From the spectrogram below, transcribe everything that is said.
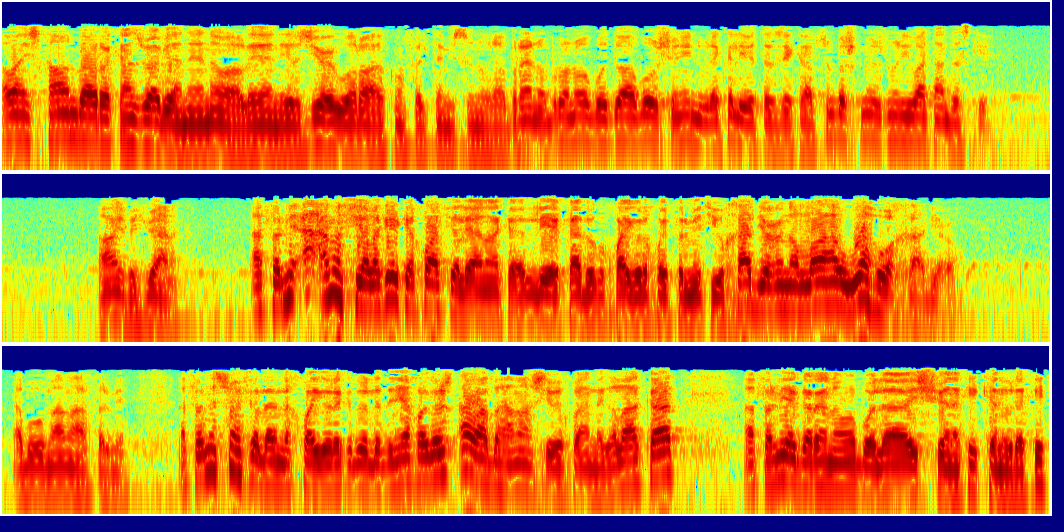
أو إيش خان بارا كان جواب يعني أنا وألين ارجعوا وراءكم فالتمسوا نورا برنا برنا وبدوا أبو شنين نورا كلي يتزكى بسون بس كم نوري وات عندك كيف هاي بجوانك أفرمي أعمى في الله كيك أخوات يلي أنا اللي كادو خواي يقول خوي فرميتي يخادعون الله وهو خادعه. أبو ما ما أفرمي أفرمي شلون في الله أخوي يقول كدو الدنيا أخوي يقول أو بها ما شيء أخوي أنا قلاكات أفرمي قرنا وبلا يشوينا كي كانوا لك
